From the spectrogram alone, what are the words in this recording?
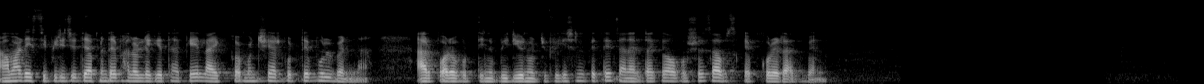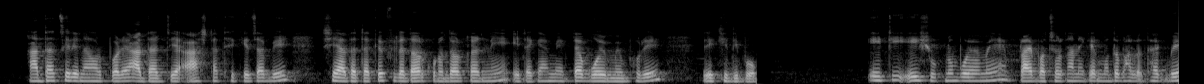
আমার রেসিপিটি যদি আপনাদের ভালো লেগে থাকে, লাইক, কমেন্ট, শেয়ার করতে ভুলবেন না। আর পরবর্তী ভিডিও নোটিফিকেশান পেতে চ্যানেলটাকে অবশ্যই সাবস্ক্রাইব করে রাখবেন। আদা চেলে নেওয়ার পরে আদার যে আঁশটা থেকে যাবে সেই আদাটাকে ফেলে দেওয়ার কোনো দরকার নেই। এটাকে আমি একটা বয়মে ভরে রেখে দিব। এটি এই শুকনো বয়মে প্রায় বছর খানেকের মতো ভালো থাকবে।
